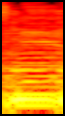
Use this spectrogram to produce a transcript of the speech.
still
